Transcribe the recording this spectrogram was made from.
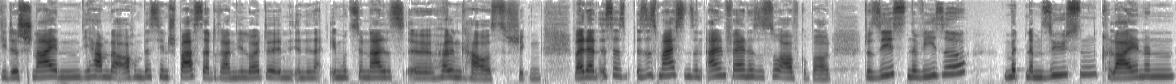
die das schneiden, die haben da auch ein bisschen Spaß daran, die Leute in, in ein emotionales äh, Höllenchaos zu schicken. Weil dann ist es, ist es meistens, in allen Fällen ist es so aufgebaut. Du siehst eine Wiese mit einem süßen, kleinen,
